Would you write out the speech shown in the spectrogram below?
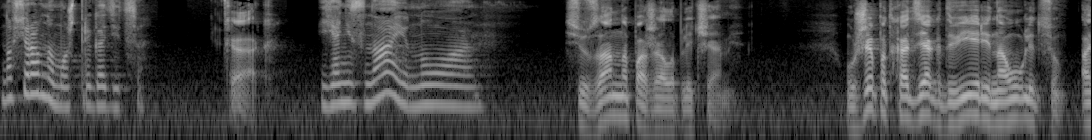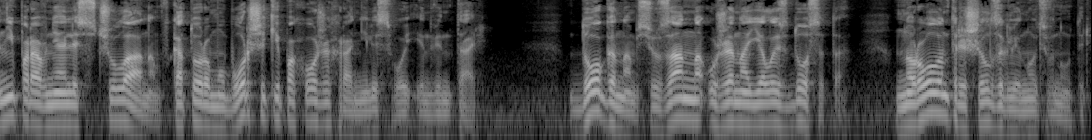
Но все равно может пригодиться. Как? Я не знаю, но... Сюзанна пожала плечами. Уже подходя к двери на улицу, они поравнялись с чуланом, в котором уборщики, похоже, хранили свой инвентарь. Доганом Сюзанна уже наелась досыта – но Роланд решил заглянуть внутрь.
